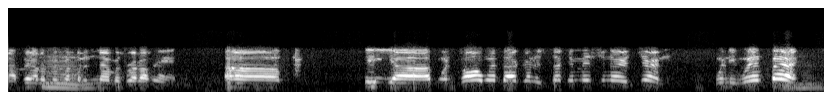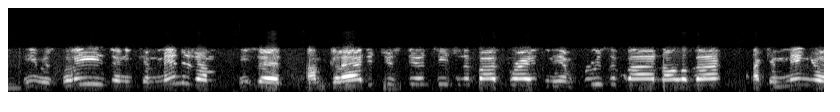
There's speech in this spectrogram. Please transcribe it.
I failed to remember the numbers right offhand. Um, the uh, when Paul went back on his second missionary journey, when he went back, he was pleased and he commended them. He said, "I'm glad that you're still teaching about Christ and Him crucified and all of that. I commend you.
